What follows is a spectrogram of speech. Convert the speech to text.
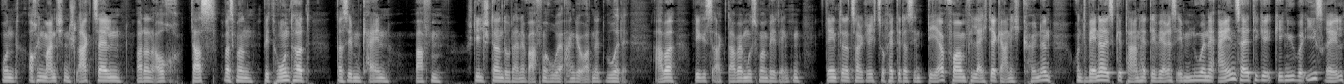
und auch in manchen Schlagzeilen war dann auch das, was man betont hat, dass eben kein Waffenstillstand oder eine Waffenruhe angeordnet wurde. Aber wie gesagt, dabei muss man bedenken, der Internationale Gerichtshof hätte das in der Form vielleicht ja gar nicht können. Und wenn er es getan hätte, wäre es eben nur eine einseitige gegenüber Israel.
